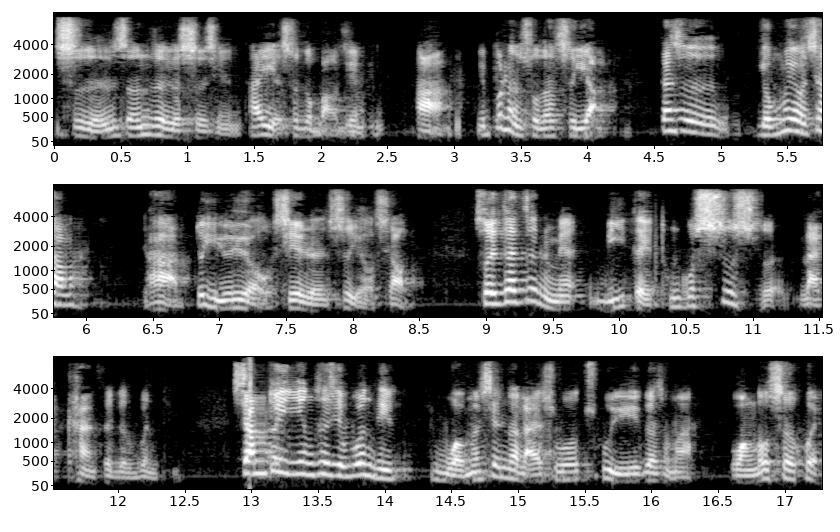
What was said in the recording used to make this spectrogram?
吃人参这个事情，它也是个保健品。啊，你不能说它是药，但是有没有效呢？啊，对于有些人是有效的，所以在这里面你得通过事实来看这个问题。相对应这些问题，我们现在来说处于一个什么网络社会，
